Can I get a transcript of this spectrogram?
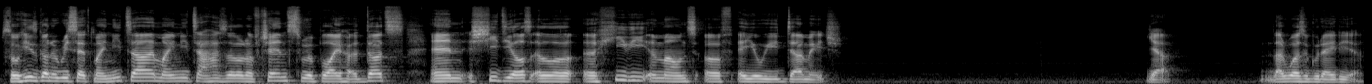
So he's gonna reset my Nita, my Nita has a lot of chance to apply her dots, and she deals a, a heavy amount of AoE damage. Yeah, that was a good idea.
